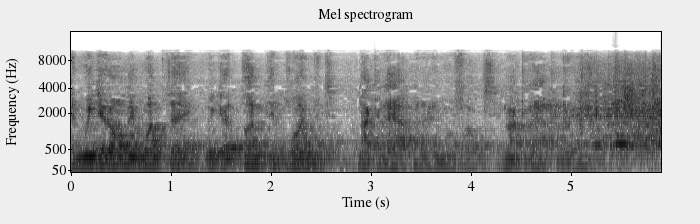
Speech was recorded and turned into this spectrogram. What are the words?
and we get only one thing. We get unemployment. Not going to happen anymore, folks. Not going to happen anymore.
